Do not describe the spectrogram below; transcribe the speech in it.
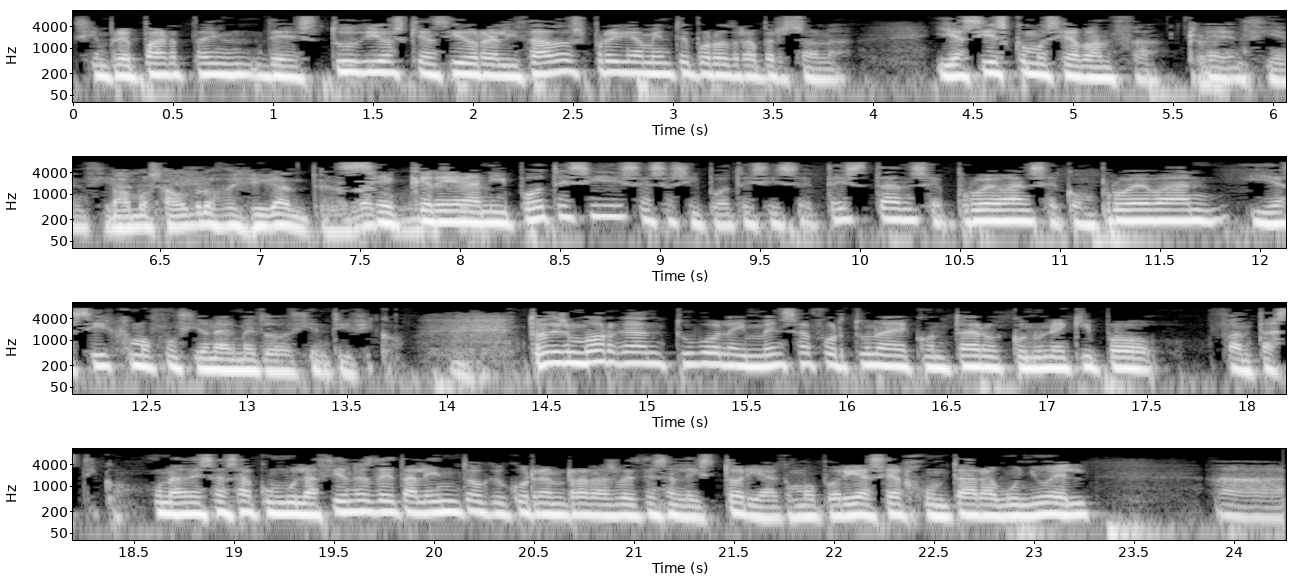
siempre parten de estudios que han sido realizados previamente por otra persona. Y así es como se avanza claro. en ciencia. Vamos a hombros de gigantes, ¿verdad? Se crean hipótesis, esas hipótesis se testan, se prueban, se comprueban y así es como funciona el método científico. Entonces Morgan tuvo la inmensa fortuna de contar con un equipo fantástico. Una de esas acumulaciones de talento que ocurren raras veces en la historia, como podría ser juntar a Buñuel, a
